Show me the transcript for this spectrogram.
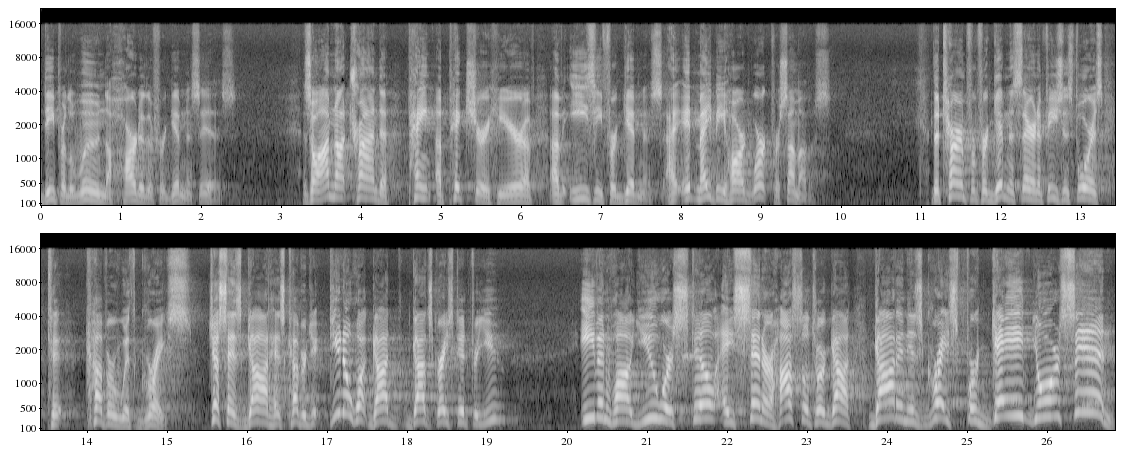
Deeper the wound, the harder the forgiveness is. And so I'm not trying to paint a picture here of, of easy forgiveness. It may be hard work for some of us. The term for forgiveness there in Ephesians 4 is to cover with grace. Just as God has covered you. Do you know what God, God's grace did for you? Even while you were still a sinner, hostile toward God, God in His grace forgave your sin.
